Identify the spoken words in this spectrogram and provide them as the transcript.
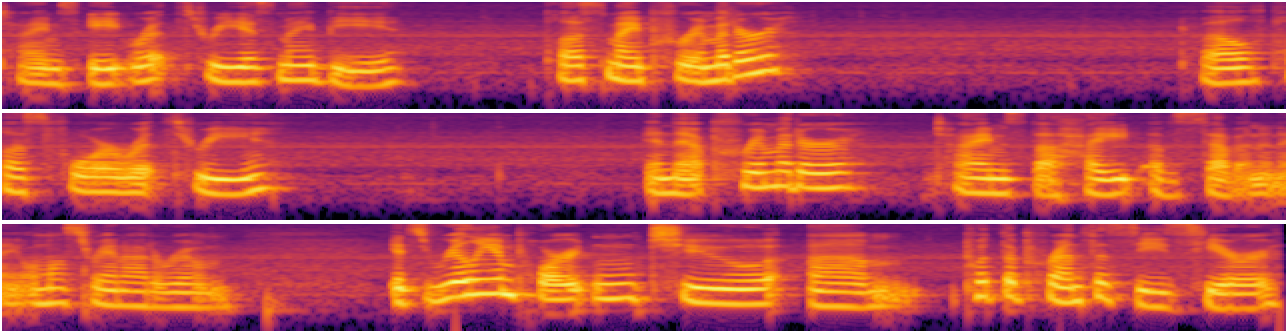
times 8 root 3 is my b, plus my perimeter, 12 plus 4 root 3, and that perimeter times the height of 7, and I almost ran out of room. It's really important to um, put the parentheses here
